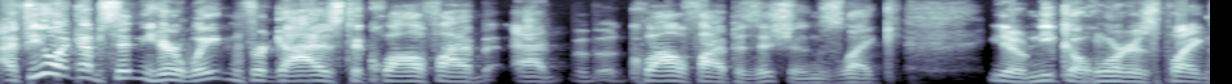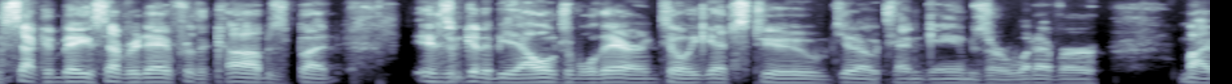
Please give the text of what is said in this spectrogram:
I feel like I'm sitting here waiting for guys to qualify at qualify positions. Like, you know, Nico Hoerner is playing second base every day for the Cubs, but isn't going to be eligible there until he gets to you know 10 games or whatever my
